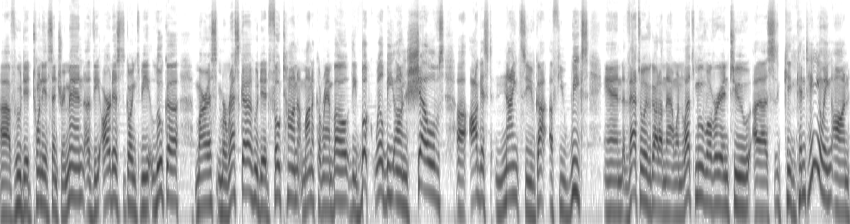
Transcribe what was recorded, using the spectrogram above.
uh, who did 20th Century Men. Uh, the artist is going to be Luca Mares Maresca, who did Photon Monica Rambeau. The book will be on shelves uh, August 9th, so you've got a few weeks, and that's what we've got on that one. Let's move over into continuing on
